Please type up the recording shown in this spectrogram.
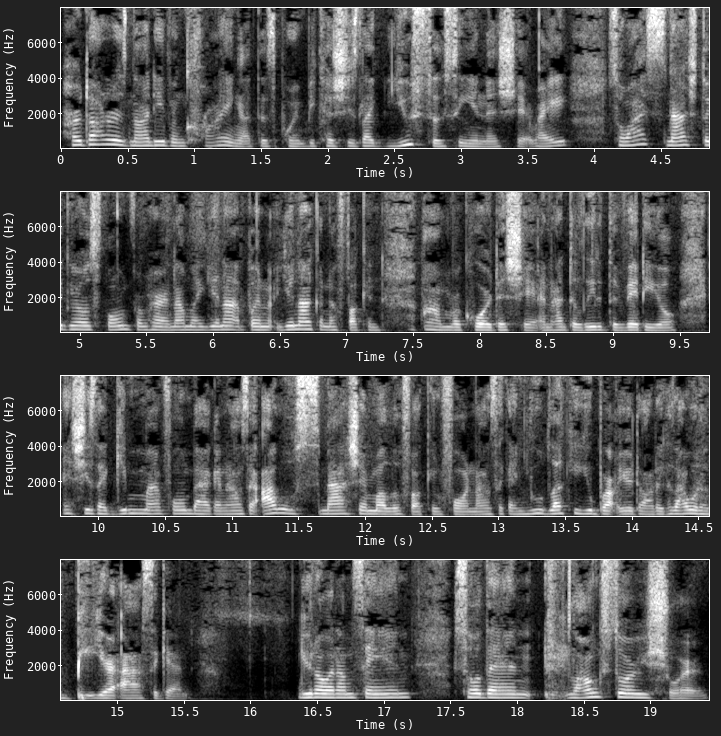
Her daughter is not even crying at this point because she's like used to seeing this shit, right? So I snatched the girl's phone from her and I'm like, you're not, you're not gonna fucking um, record this shit. And I deleted the video. And she's like, give me my phone back. And I was like, I will smash your motherfucking phone. And I was like, and you lucky you brought your daughter because I would have beat your ass again. You know what I'm saying? So then, long story short,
